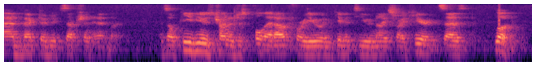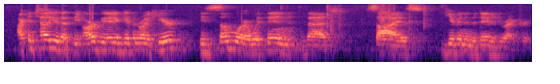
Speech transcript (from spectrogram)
add vector to exception handler. And so pview is trying to just pull that out for you and give it to you nice right here. It says, look, I can tell you that the RVA given right here is somewhere within that size given in the data directory.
